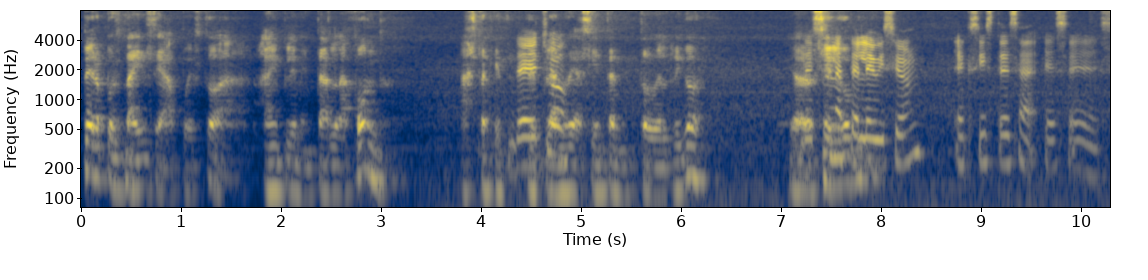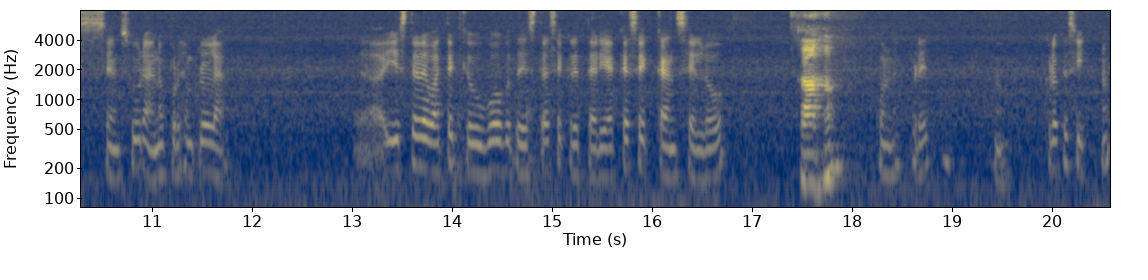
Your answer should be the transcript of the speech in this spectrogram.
Pero pues nadie se ha puesto a, implementarla a fondo hasta que de hecho, reasientan todo el rigor. de hecho, en la televisión existe esa, esa censura, ¿no? Por ejemplo, la hay este debate que hubo de esta secretaría que se canceló Ajá. con la PRED, no, creo que sí, ¿no?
